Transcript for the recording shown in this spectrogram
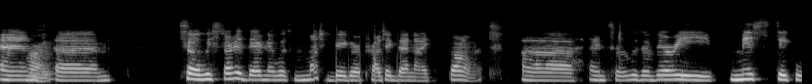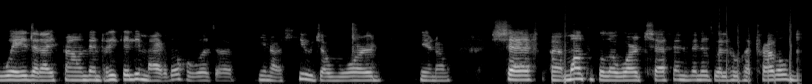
And right. um, so we started there and it was much bigger project than i thought uh, and so it was a very mystic way that i found enrique limardo who was a you know huge award you know chef uh, multiple award chef in venezuela who had traveled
